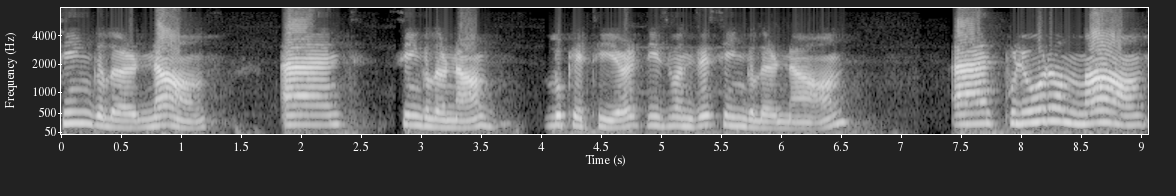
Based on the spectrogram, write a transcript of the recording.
singular nouns. And singular noun. Look at here. This one is a singular noun and plural nouns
